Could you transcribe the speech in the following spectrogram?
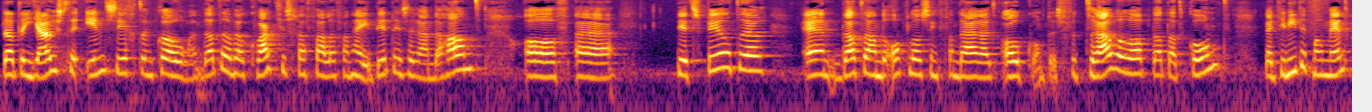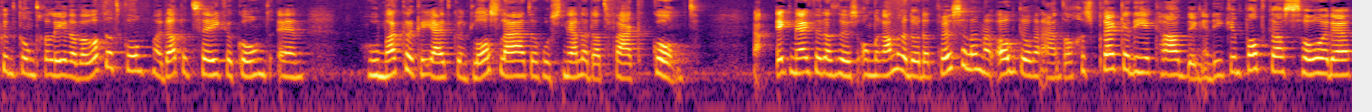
dat de juiste inzichten komen. Dat er wel kwartjes gaan vallen van hé, hey, dit is er aan de hand. Of uh, dit speelt er. En dat dan de oplossing van daaruit ook komt. Dus vertrouw erop dat dat komt. Dat je niet het moment kunt controleren waarop dat komt, maar dat het zeker komt. En hoe makkelijker jij het kunt loslaten, hoe sneller dat vaak komt. Nou, ik merkte dat dus onder andere door dat puzzelen, maar ook door een aantal gesprekken die ik had, dingen die ik in podcasts hoorde.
